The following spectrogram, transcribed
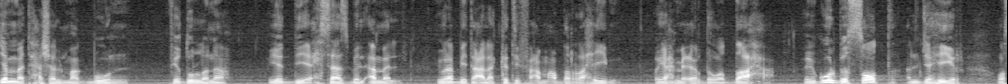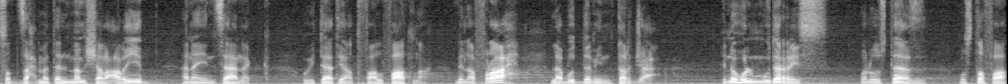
جمة حشى المقبون في ظلنا ويدي إحساس بالأمل يربت على كتف عم عبد الرحيم ويحمي عرض وضاحة ويقول بالصوت الجهير وسط زحمة الممشى العريض أنا إنسانك. ويتاتي أطفال فاطمة بالأفراح لابد من ترجع. إنه المدرس والأستاذ مصطفى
